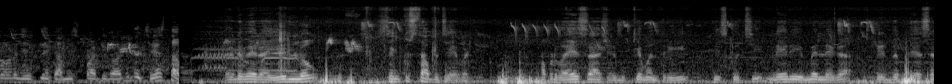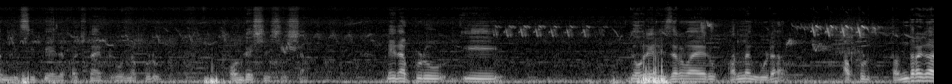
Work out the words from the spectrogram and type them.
పోరాటం చేసిన కమ్యూనిస్ట్ పార్టీ కాబట్టి మేము చేస్తాం. రెండు వేల ఏడులో శంకుస్థాపన చేయబడింది. అప్పుడు వైఎస్ రాజశేఖర ముఖ్యమంత్రి తీసుకొచ్చి నేను ఎమ్మెల్యేగా తీర్థపతి అసెంబ్లీ సిపిఐల పక్ష నాయకుడు ఉన్నప్పుడు ఫౌండేషన్ చేశాం. నేను అప్పుడు ఈ గౌరీ రిజర్వాయర్ పనులను కూడా అప్పుడు తొందరగా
